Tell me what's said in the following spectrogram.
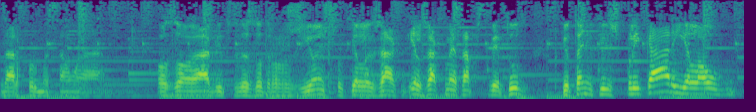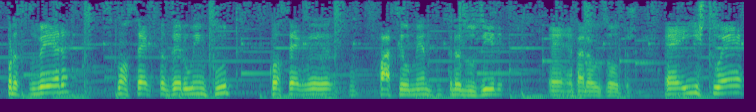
dar formação a, aos hábitos das outras regiões, porque ele já, ele já começa a perceber tudo, porque eu tenho que lhe explicar e ele ao perceber, se consegue fazer o input, consegue facilmente traduzir eh, para os outros. Eh, isto é,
